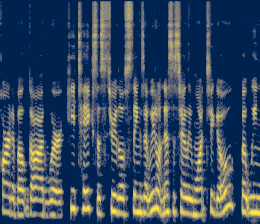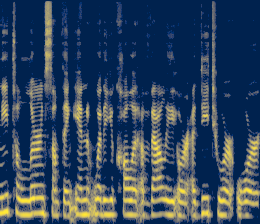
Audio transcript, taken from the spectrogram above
part about God where he takes us through those things that we don't necessarily want to go, but we need to learn something in whether you call it a valley or a detour or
